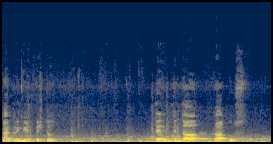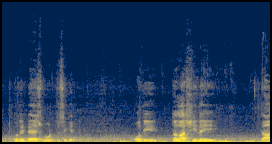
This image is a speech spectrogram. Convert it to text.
ਕੰਟਰੀ ਮੇਡ ਪਿਸਟਲ ਤਿੰਨ ਜਿੰਦਾ ਕਾਰਤੂਸ, ਉਹਦੇ ਡੈਸ਼ਬੋਰਡ 'ਤੇ ਸੀਗੇ। ਉਹਦੀ ਤਲਾਸ਼ੀ ਲਈ ਤਾਂ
